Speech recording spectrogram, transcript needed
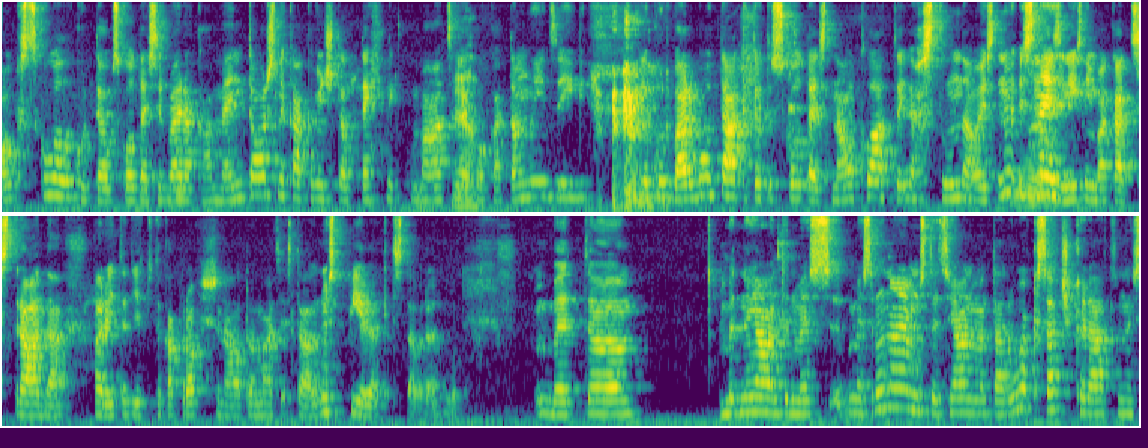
augstskola, kur tev skolotājs ir vairāk kā mentors, nekā ka viņš tev tehniku māca vai kaut kā tam līdzīgi. Nu, kur var būt tā, ka tev tas skolotājs nav klāt tajā stundā. vai Es, nu, es Jā. nezinu īstenībā, kā tas strādā. Arī tad, ja tu tā kā profesionāli to mācies, tā nu, es pieļauju, ka tas tā varētu būt. Bet, uh, Bet, nu, jā, un tad mēs, mēs runājām, un es teicu, jā, nu, man tā roka sačakarāta, un es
